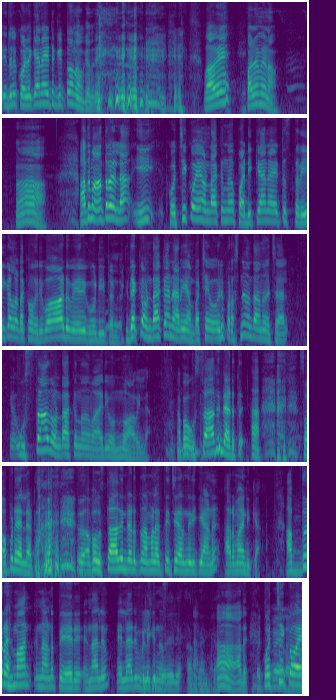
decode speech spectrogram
ഇതിൽ കുഴക്കാനായിട്ട് കിട്ടുമോ നമുക്കത്? വാവേ പഴം വേണോ? ആ. അത് മാത്രമല്ല ഈ കൊച്ചിക്കോയ ഉണ്ടാക്കുന്നത് പഠിക്കാനായിട്ട് സ്ത്രീകളടക്കം ഒരുപാട് പേര് കൂടിയിട്ടുണ്ട്. ഇതൊക്കെ ഉണ്ടാക്കാൻ അറിയാം. പക്ഷേ ഒരു പ്രശ്നം എന്താണെന്ന് വെച്ചാൽ ഉസ്താദ് ഉണ്ടാക്കുന്നത് മാതിരി ഒന്നും ആവില്ല. അപ്പോൾ ഉസ്താദിന്റെ അടുത്ത് ആ സോപ്പിടുകയല്ല കേട്ടോ. അപ്പോൾ ഉസ്താദിന്റെ അടുത്ത് നമ്മൾ എത്തിച്ചേർന്നിരിക്കുകയാണ് അർമാനിക്ക. അബ്ദുറഹ്മാൻ എന്നാണ് പേര്. എന്നാലും എല്ലാവരും വിളിക്കുന്നത് ആ അതെ. കൊച്ചിക്കോയ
